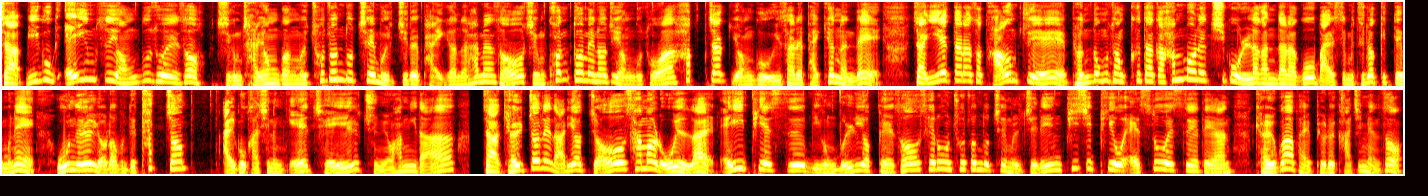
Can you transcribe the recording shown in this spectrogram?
자, 미국 에임스 연구소에서 지금 자연광물 초전도체 물질을 발견을 하면서 지금 퀀텀 에너지 연구소와 합작 연구 의사를 밝혔는데 자, 이에 따라서 다음 주에 변동성 크다가 한 번에 치고 올라간다라고 말씀을 드렸기 때문에 오늘 여러분들 타점 알고 가시는 게 제일 중요합니다. 자, 결전의 날이었죠. 3월 5일 날 APS 미국 물리협회에서 새로운 초전도체 물질인 PCPO SOS에 대한 결과 발표를 가지면서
